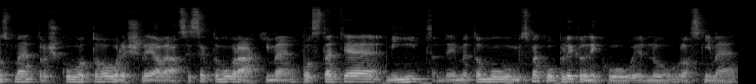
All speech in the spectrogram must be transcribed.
jsme trošku od toho odešli, ale asi se k tomu vrátíme. V podstatě mít, dejme tomu, my jsme koupili kliniku jednu, vlastníme,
